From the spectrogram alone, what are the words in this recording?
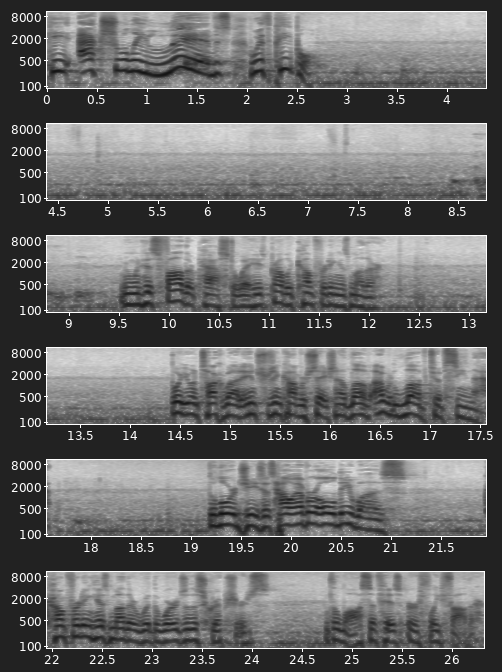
He actually lives with people. I mean, when his father passed away, he's probably comforting his mother. Boy, you want to talk about an interesting conversation. I'd love, I would love to have seen that. The Lord Jesus, however old he was, comforting his mother with the words of the scriptures the loss of his earthly father.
